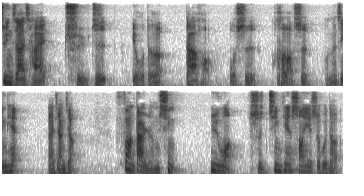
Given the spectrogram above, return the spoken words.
君子爱财，取之有德。大家好，我是贺老师。我们今天来讲讲，放大人性欲望是今天商业社会的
